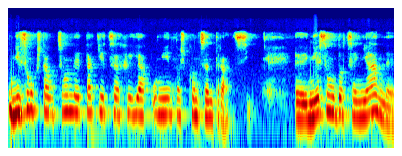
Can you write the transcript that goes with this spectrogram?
nie są kształcone takie cechy jak umiejętność koncentracji. Y, nie są doceniane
